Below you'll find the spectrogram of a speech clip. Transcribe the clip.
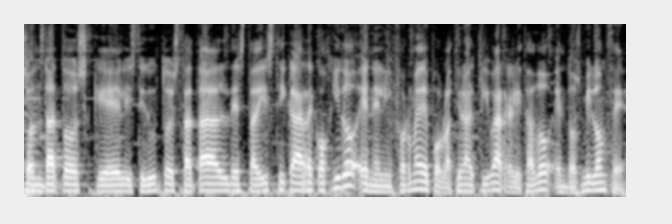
Son datos que el Instituto Estatal de Estadística ha recogido en el informe de población activa realizado en 2011.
